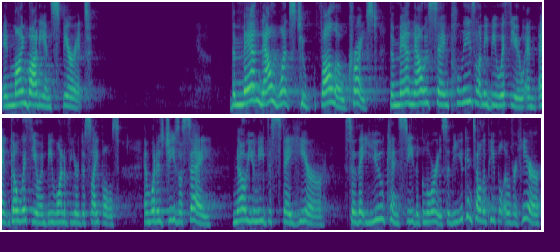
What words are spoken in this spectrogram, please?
in mind, body, and spirit. The man now wants to follow Christ the man now is saying, Please let me be with you and, and go with you and be one of your disciples. And what does Jesus say? No, you need to stay here so that you can see the glory, so that you can tell the people over here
